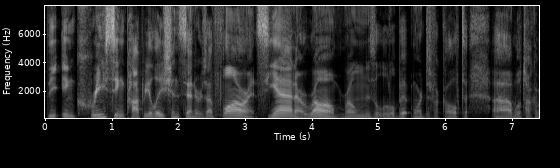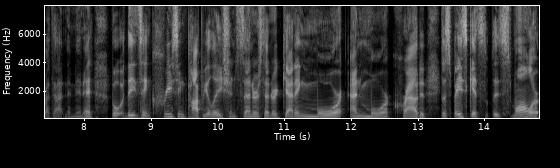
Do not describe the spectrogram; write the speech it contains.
the increasing population centers of Florence, Siena, Rome. Rome is a little bit more difficult. Uh, we'll talk about that in a minute. But these increasing population centers that are getting more and more crowded. The space gets smaller.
